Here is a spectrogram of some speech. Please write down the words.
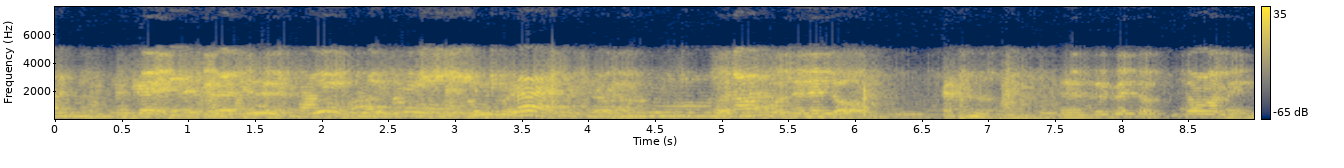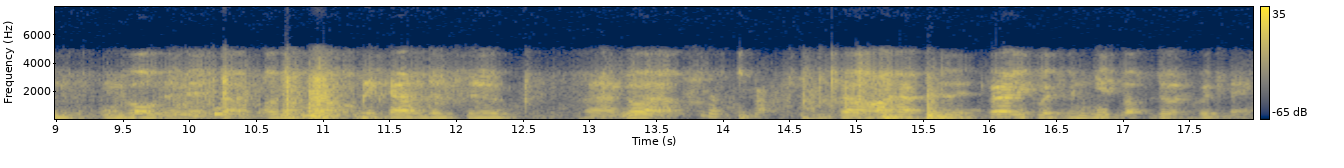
Okay, get ready then. When I put the lid on, there's a bit of timing involved in this. I don't want the candles to uh, go out. So I have to do this fairly quickly, and he's got to do it quickly.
